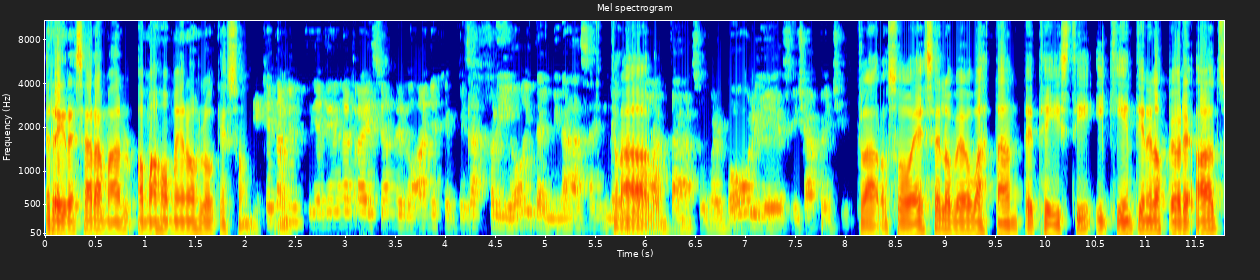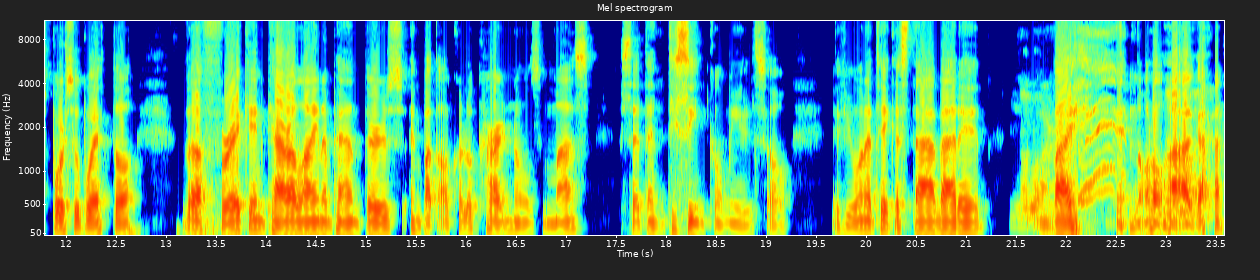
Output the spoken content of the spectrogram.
regresar a más, a más o menos lo que son. Es que también ya tienes la tradición de dos años que empiezas frío y terminas haciendo Claro. hasta Super Bowl y AFC Championship. Claro, so ese lo veo bastante tasty. ¿Y quién tiene los peores odds? Por supuesto, the freaking Carolina Panthers empatados con los Cardinals más 75 mil. So, if you want to take a stab at it, No lo hagas. bye. no lo haga.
